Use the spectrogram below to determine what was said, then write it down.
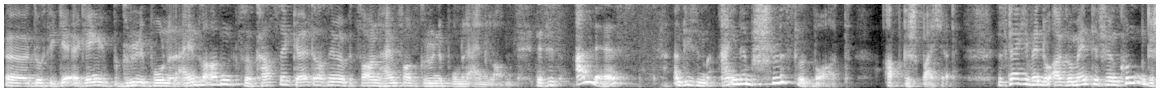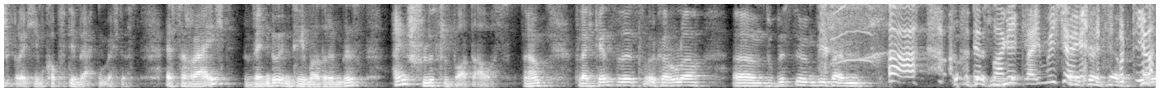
äh, durch die Gänge grüne Bohnen einladen, zur Kasse, Geld rausnehmen, bezahlen, heimfahren, grüne Bohnen einladen. Das ist alles an diesem einem Schlüsselwort abgespeichert. Das gleiche, wenn du Argumente für ein Kundengespräch im Kopf dir merken möchtest. Es reicht, wenn du im Thema drin bist, ein Schlüsselwort aus. Ja, vielleicht kennst du das, Carola, ähm, du bist irgendwie beim... Jetzt sage ich gleich Michael ja, zu dir.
